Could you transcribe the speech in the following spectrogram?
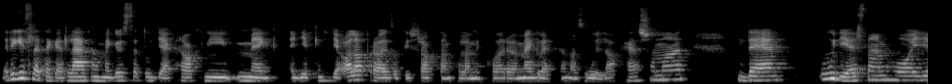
részleteket látnak, meg össze tudják rakni, meg egyébként ugye alaprajzot is raktam fel, amikor megvettem az új lakásomat, de úgy érzem, hogy,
